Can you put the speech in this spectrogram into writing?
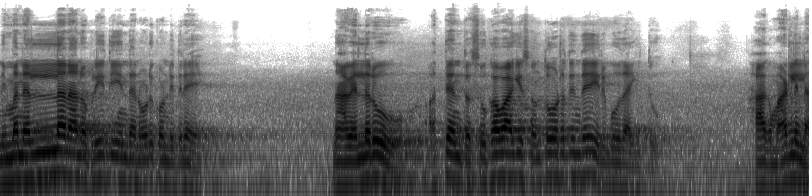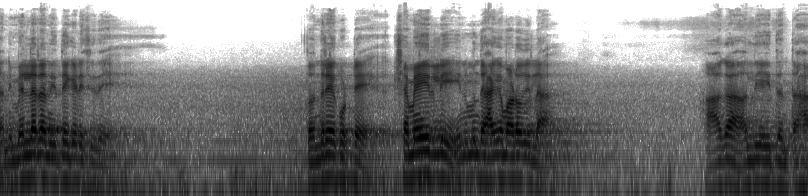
ನಿಮ್ಮನ್ನೆಲ್ಲ ನಾನು ಪ್ರೀತಿಯಿಂದ ನೋಡಿಕೊಂಡಿದ್ದರೆ ನಾವೆಲ್ಲರೂ ಅತ್ಯಂತ ಸುಖವಾಗಿ ಸಂತೋಷದಿಂದೇ ಇರಬಹುದಾಗಿತ್ತು. ಹಾಗೆ ಮಾಡಲಿಲ್ಲ, ನಿಮ್ಮೆಲ್ಲರ ನಿದ್ದೆಗೆಡಿಸಿದೆ ತೊಂದರೆ ಕೊಟ್ಟೆ, ಕ್ಷಮೆ ಇರಲಿ, ಇನ್ನು ಮುಂದೆ ಹಾಗೆ ಮಾಡೋದಿಲ್ಲ. ಆಗ ಅಲ್ಲಿಯೇ ಇದ್ದಂತಹ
